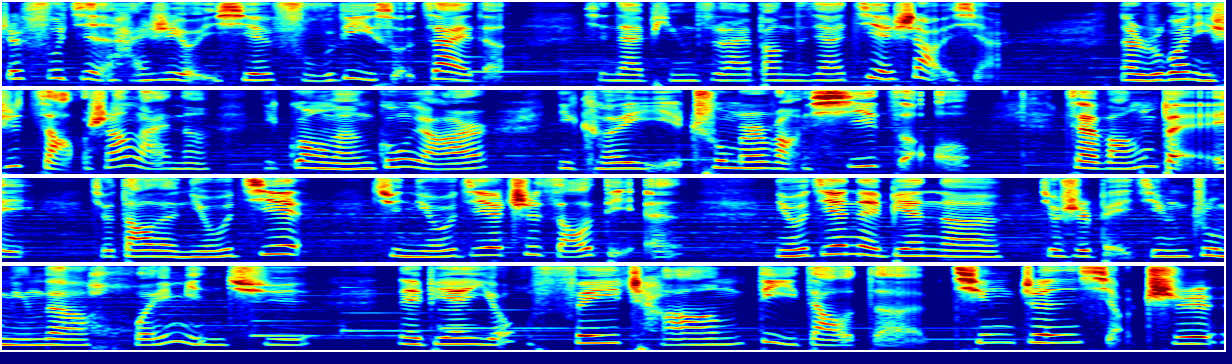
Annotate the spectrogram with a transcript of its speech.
这附近还是有一些福利所在的。现在瓶子来帮大家介绍一下。那如果你是早上来呢，你逛完公园儿，你可以出门往西走，再往北就到了牛街，去牛街吃早点。牛街那边呢，就是北京著名的回民区，那边有非常地道的清真小吃，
